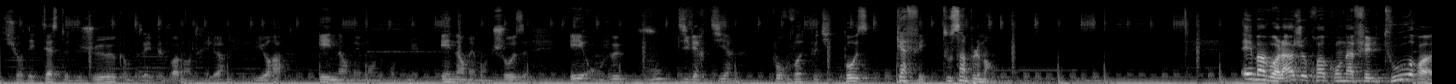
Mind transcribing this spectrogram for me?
sur des tests de jeux, comme vous avez pu le voir dans le trailer. Il y aura énormément de contenu, énormément de choses et on veut vous divertir pour votre petite pause café, tout simplement. Et ben voilà, je crois qu'on a fait le tour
